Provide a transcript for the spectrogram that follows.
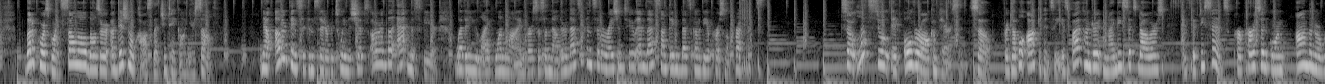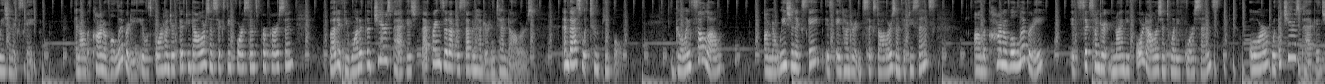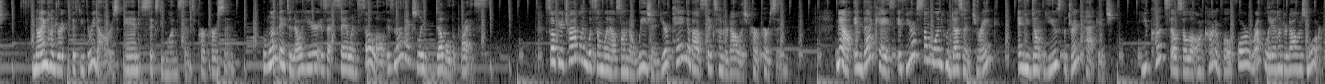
But of course, going solo, those are additional costs that you take on yourself. Now, other things to consider between the ships are the atmosphere. Whether you like one line versus another, that's a consideration too, and that's something that's going to be a personal preference. So let's do an overall comparison. So for double occupancy, it's $596 and 50 cents per person on, on the Norwegian Escape. And on the Carnival Liberty, it was $450.64 per person. But if you wanted the Cheers package, that brings it up to $710. And that's with two people. Going solo on Norwegian Escape is $806.50. On the Carnival Liberty, it's $694.24. Or with the Cheers package, $953.61 per person. But one thing to note here is that sailing solo is not actually double the price. So if you're traveling with someone else on Norwegian, you're paying about $600 per person. Now, in that case, if you're someone who doesn't drink and you don't use the drink package, you could sail solo on Carnival for roughly $100 more.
